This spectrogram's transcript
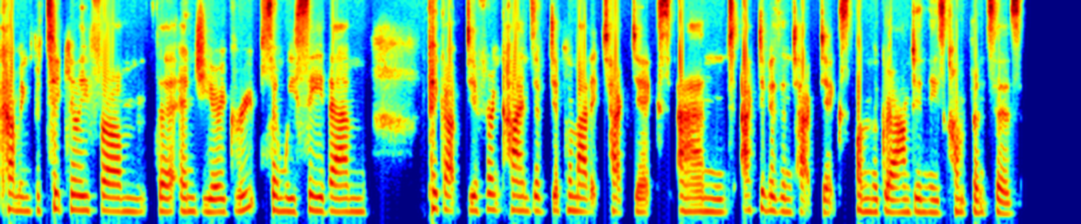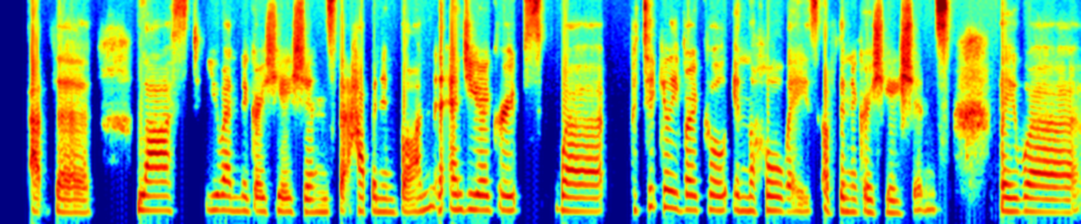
coming particularly from the NGO groups, and we see them pick up different kinds of diplomatic tactics and activism tactics on the ground in these conferences. At the last UN negotiations that happened in Bonn, NGO groups were particularly vocal in the hallways of the negotiations. They were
